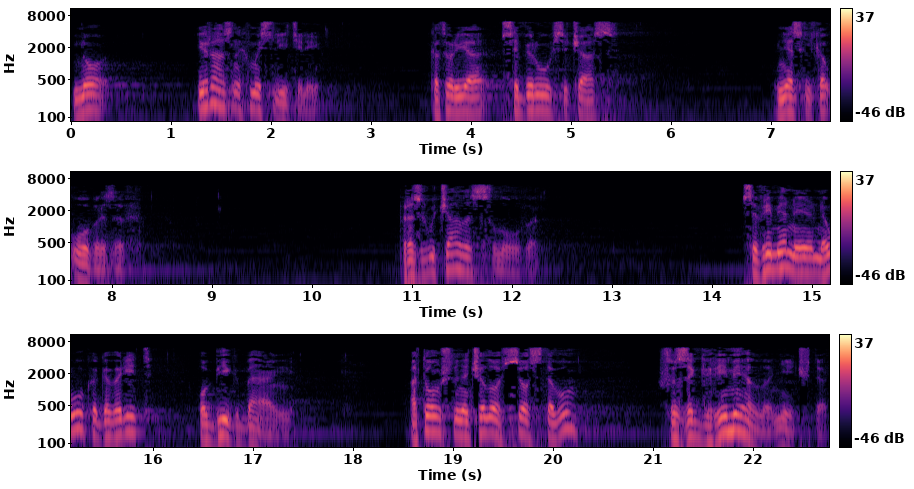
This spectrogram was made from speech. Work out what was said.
но и разных мыслителей, которые я соберу сейчас в несколько образов – прозвучало слово. Современная наука говорит о Биг Бang, о том, что началось все с того, что загремело нечто.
